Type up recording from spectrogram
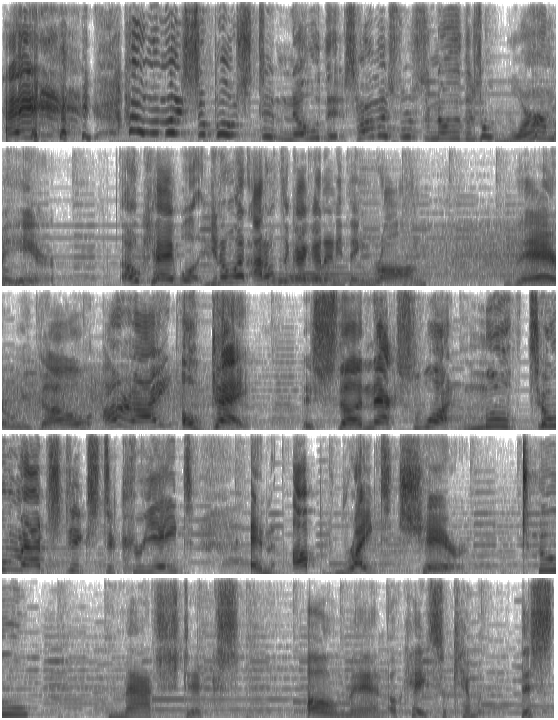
hey, how am I supposed to know this? How am I supposed to know that there's a worm here? Okay, well, you know what? I don't think I got anything wrong. There we go. All right. Okay, it's the next one. Move two matchsticks to create an upright chair. Two matchsticks. Oh man. Okay, so can we this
